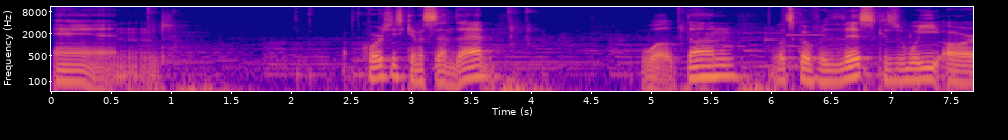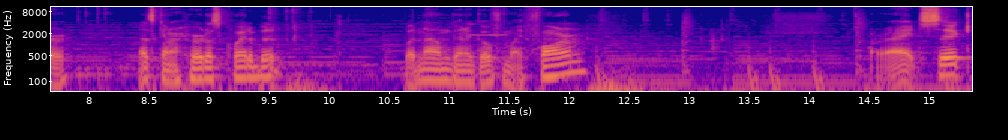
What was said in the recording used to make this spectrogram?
And... Of course he's going to send that. Well done. Let's go for this because we are... That's going to hurt us quite a bit. But now I'm going to go for my farm. Alright, sick.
